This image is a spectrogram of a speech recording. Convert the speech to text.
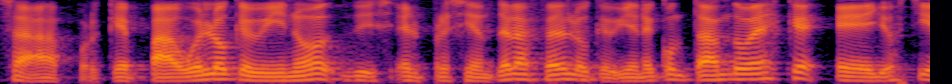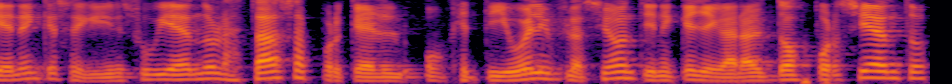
O sea, porque Powell lo que vino, el presidente de la Fed lo que viene contando es que ellos tienen que seguir subiendo las tasas porque el objetivo de la inflación tiene que llegar al 2%.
